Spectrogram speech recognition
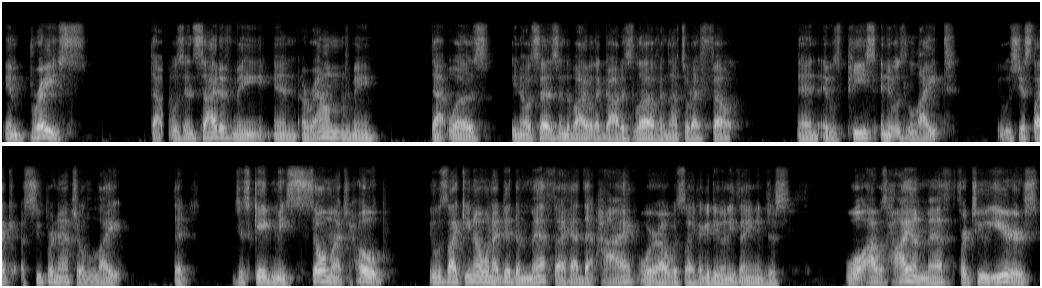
embrace that was inside of me and around me that was you know it says in the bible that god is love and that's what i felt. And it was peace and it was light. It was just like a supernatural light that just gave me so much hope. It was like you know when i did the meth i had that high where i was like i could do anything and just well i was high on meth for two years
